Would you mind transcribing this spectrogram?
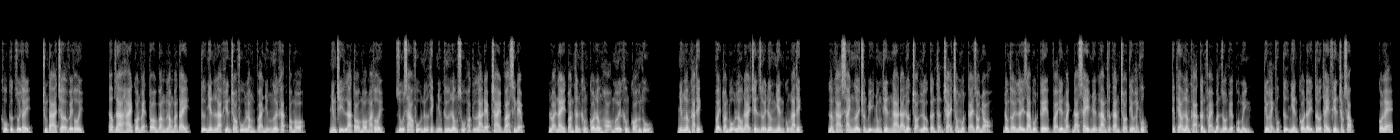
Khổ cực rồi thầy chúng ta trở về thôi. Ấp ra hai con vẹn to bằng lòng bàn tay tự nhiên là khiến cho phù long và những người khác tò mò. Nhưng chỉ là tò mò mà thôi dù sao phụ nữ thích những thứ lông xù hoặc là đẹp trai và xinh đẹp. Loại này toàn thân không có lông họ mới không có hứng thú. Nhưng lâm khả thích vậy toàn bộ lâu đài trên dưới đương nhiên cũng là thích lâm khả sai người chuẩn bị nhung thiên nga đã được chọn lựa cẩn thận trải trong một cái giỏ nhỏ, đồng thời lấy ra bột kê và yến mạch đã xay nhuyễn làm thức ăn cho tiểu hạnh phúc. Tiếp theo lâm khả cần phải bận rộn việc của mình, tiểu hạnh phúc tự nhiên có đầy tớ thay phiên chăm sóc. Có lẽ,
